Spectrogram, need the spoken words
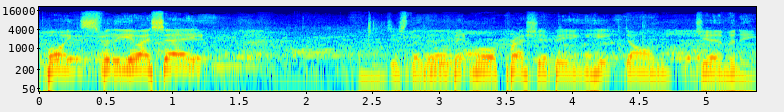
Points for the USA. And just a little bit more pressure being heaped on Germany.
